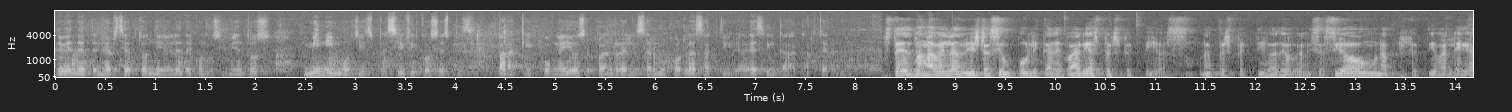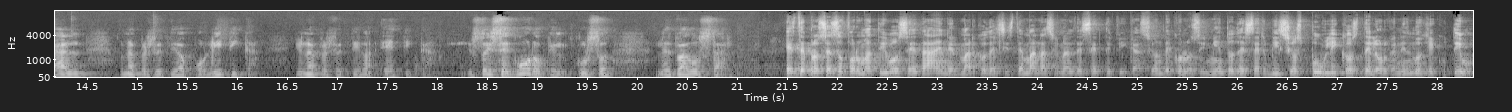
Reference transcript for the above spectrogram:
deben de tener ciertos niveles de conocimientos mínimos y específicos para que con ellos se puedan realizar mejor las actividades en cada cartera. Ustedes van a ver la administración pública de varias perspectivas, una perspectiva de organización, una perspectiva legal, una perspectiva política y una perspectiva ética. Estoy seguro que el curso les va a gustar. Este proceso formativo se da en el marco del Sistema Nacional de Certificación de Conocimiento de Servicios Públicos del organismo ejecutivo,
